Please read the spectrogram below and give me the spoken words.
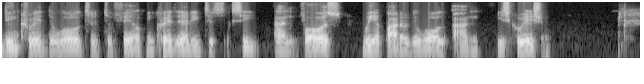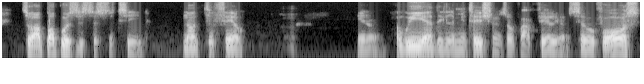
didn't create the world to to fail; He created it to succeed. And for us, we are part of the world and His creation. So our purpose is to succeed, not to fail. You know, we are the limitations of our failure. So for us,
